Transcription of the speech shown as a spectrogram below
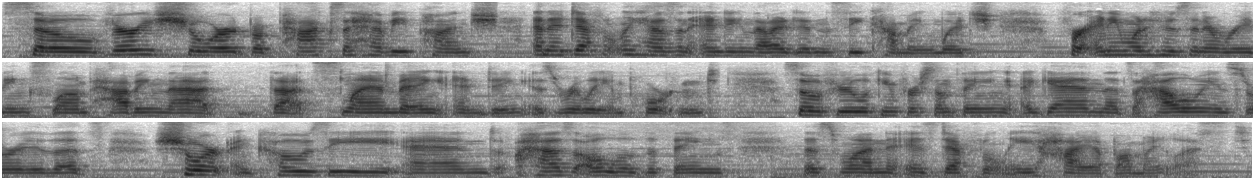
So very short, but packs a heavy punch. And it definitely has an ending that I didn't see coming, which for anyone who's in a reading slump, having that, that slam bang ending is really important. So if you're looking for something, again, that's a Halloween story that's short and cozy and has all of the things, this one is definitely high up on my list.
